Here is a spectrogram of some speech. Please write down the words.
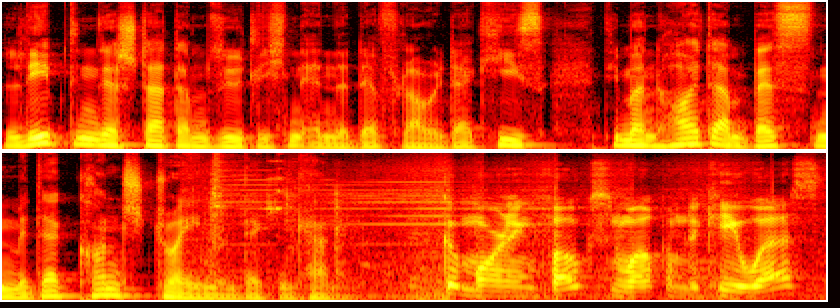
lebt in der Stadt am südlichen Ende der Florida Keys, die man heute am besten mit der Conch Train entdecken kann. Good morning, folks, and welcome to Key West.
